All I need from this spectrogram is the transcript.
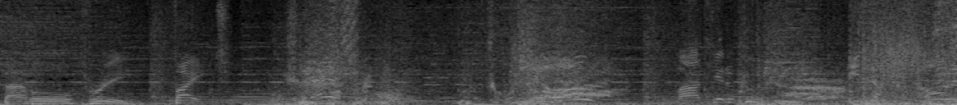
Battle 3. Fight! 負けるくいざそれ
